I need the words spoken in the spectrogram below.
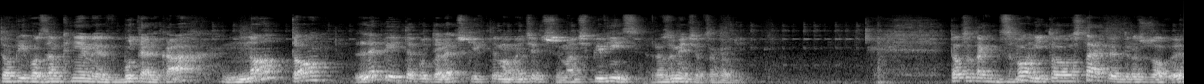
to piwo zamkniemy w butelkach, no to lepiej te buteleczki w tym momencie trzymać w piwnicy. Rozumiecie o co chodzi? To, co tak dzwoni, to starter drożdżowy.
